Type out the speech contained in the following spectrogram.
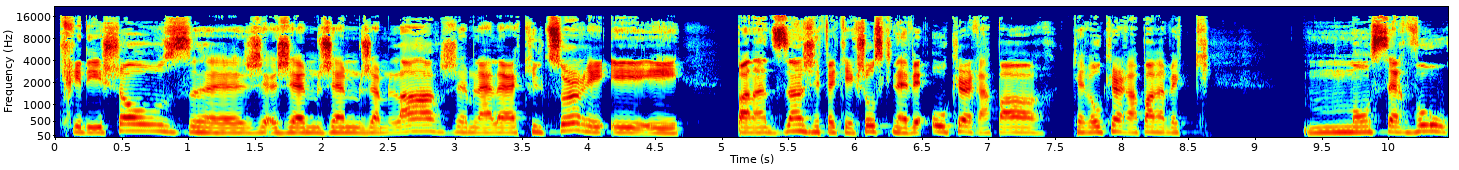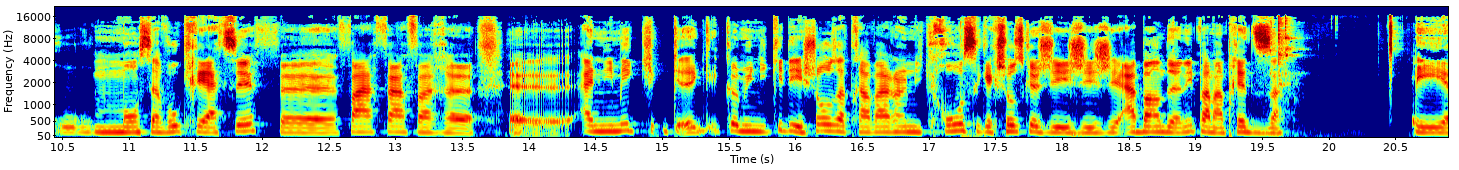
créer des choses, euh, j'aime, j'aime, j'aime l'art, j'aime la, culture et, et, pendant dix ans, j'ai fait quelque chose qui n'avait aucun rapport, qui avait aucun rapport avec mon cerveau ou mon cerveau créatif, euh, faire, faire, faire, euh, euh, animer, communiquer des choses à travers un micro, c'est quelque chose que j'ai abandonné pendant près de dix ans. Et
